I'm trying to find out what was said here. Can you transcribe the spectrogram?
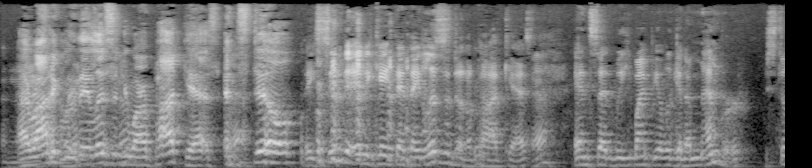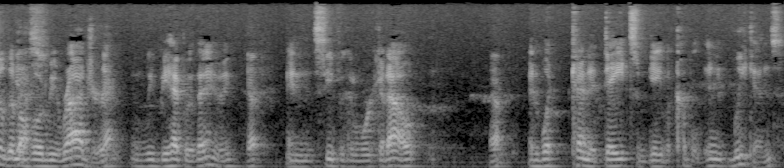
and Ironically, they listened to our podcast and still. They seem to indicate that they listened to the podcast Yeah. and said we might be able to get a member. We still didn't know if it would be Roger. Yeah. and We'd be happy with anything. Yep. And see if we could work it out. Yep. And what kind of dates and gave a couple in weekends,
